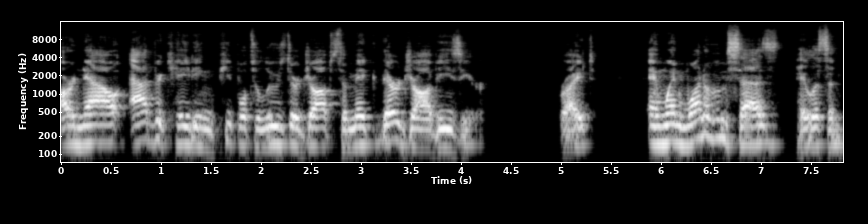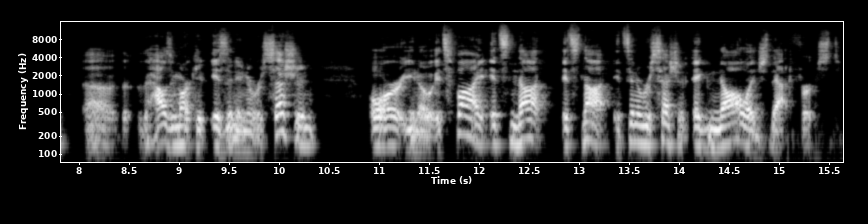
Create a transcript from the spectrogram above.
are now advocating people to lose their jobs to make their job easier, right? And when one of them says, "Hey, listen, uh, the, the, housing market isn't in a recession," or you know, it's fine, it's not. It's not. It's in a recession. Acknowledge that first.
